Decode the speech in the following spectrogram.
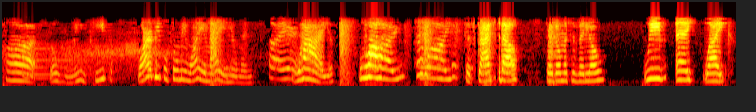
Ah, those mean people. Why are people so mean? Why am I inhuman? Why? Why? Why? Subscribe to the bell so don't miss a video. Leave a like.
